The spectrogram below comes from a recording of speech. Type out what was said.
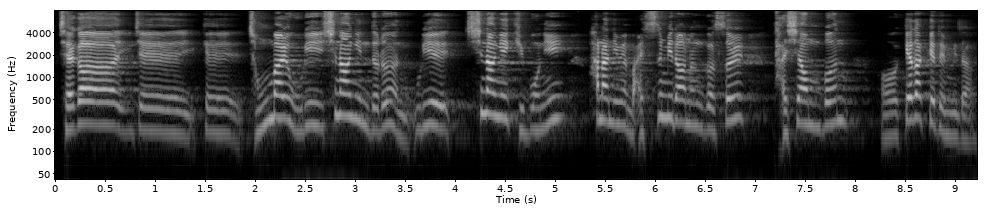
제가 이제 이렇게 정말 우리 신앙인들은 우리의 신앙의 기본이 하나님의 말씀이라는 것을 다시 한번 어, 깨닫게 됩니다.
